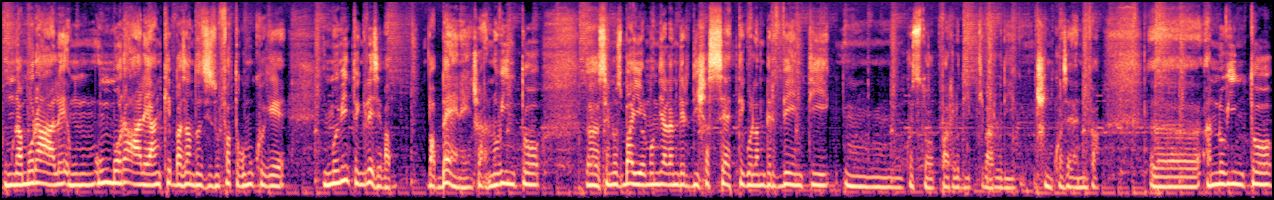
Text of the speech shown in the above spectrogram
una morale, un, un, morale anche basandosi sul fatto comunque che il movimento inglese va, va bene, cioè hanno vinto eh, se non sbaglio il mondiale under 17, quello under 20, mh, questo parlo di, ti parlo di 5-6 anni fa, eh, hanno vinto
